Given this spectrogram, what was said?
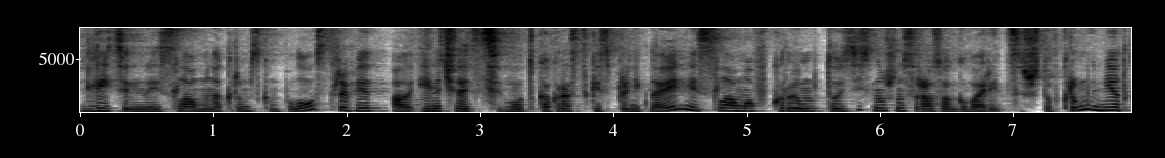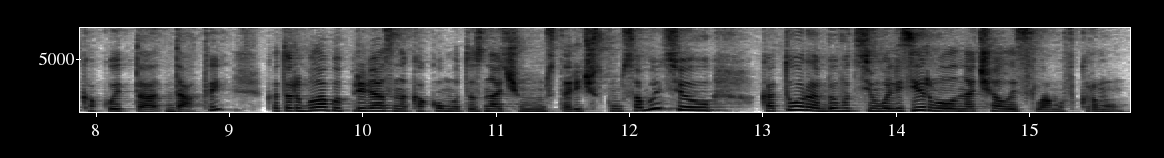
длительный ислама на Крымском полуострове а, и начинать вот как раз-таки с проникновения ислама в Крым, то здесь нужно сразу оговориться, что в Крыму нет какой-то даты, которая была бы привязана к какому-то значимому историческому событию, которая бы вот символизировала начало ислама в Крыму.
